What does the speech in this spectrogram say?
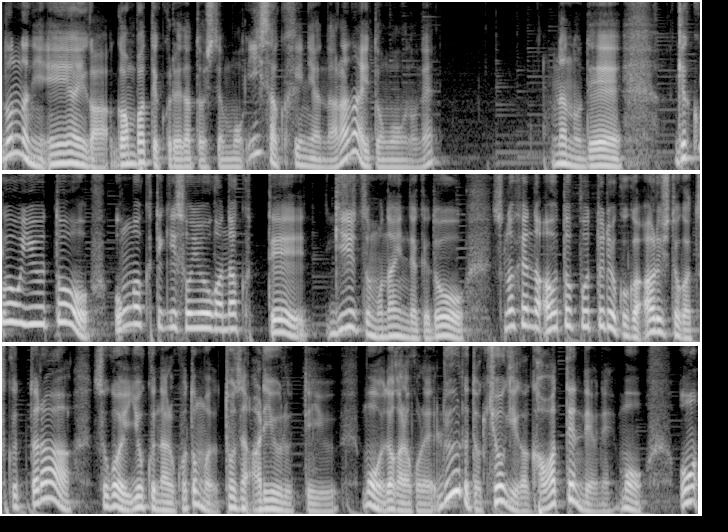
どんなに AI が頑張ってくれたとしてもいい作品にはならないと思うのね。なので逆を言うと音楽的素養がなくて技術もないんだけどその辺のアウトプット力がある人が作ったらすごい良くなることも当然あり得るっていう。もうだからこれルールと競技が変わってんだよね。もう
